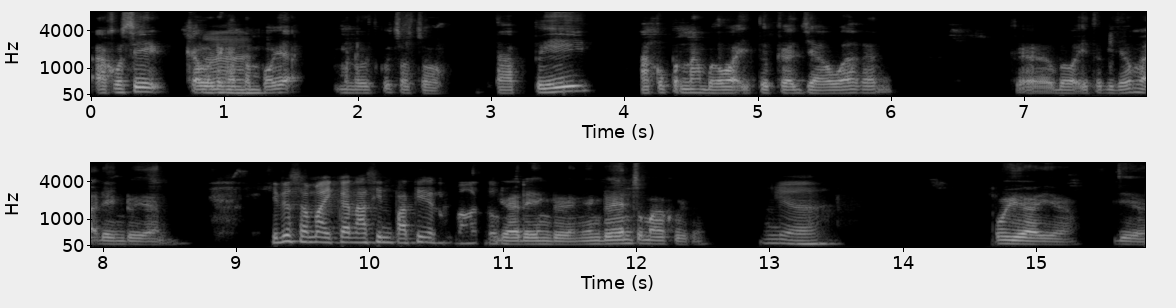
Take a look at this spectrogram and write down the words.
aku sih kalau dengan Nah. tempoyak menurutku cocok tapi aku pernah bawa itu ke Jawa kan ke bawa itu ke Jawa nggak ada yang doyan Itu sama ikan asin pati enak banget tuh. nggak ada yang doyan yang doyan cuma aku itu Iya. oh iya iya iya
